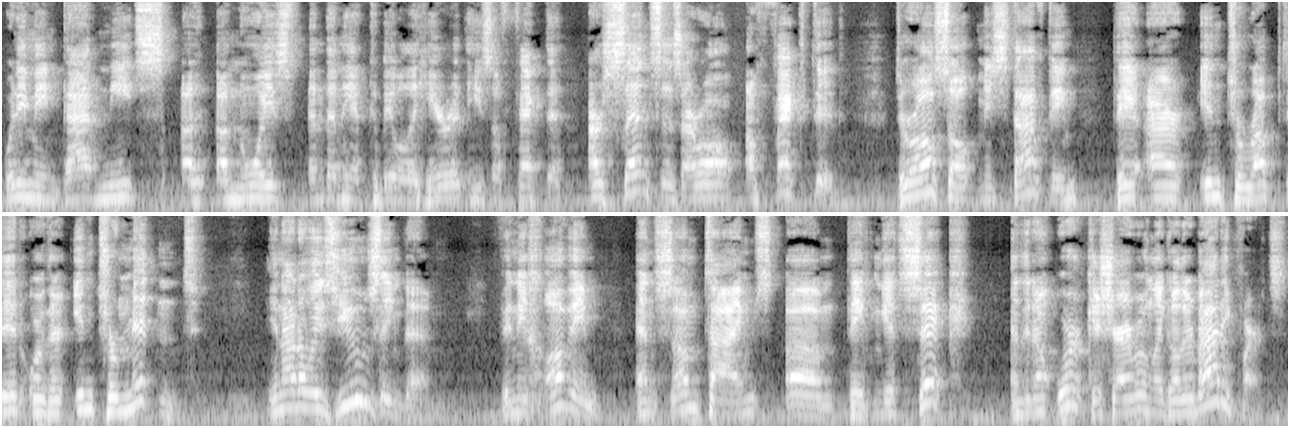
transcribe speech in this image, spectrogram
what do you mean? God needs a, a noise and then he to be able to hear it? He's affected. Our senses are all affected. They're also, mistavdim, they are interrupted or they're intermittent. You're not always using them. And sometimes um, they can get sick and they don't work kisharvim like other body parts.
